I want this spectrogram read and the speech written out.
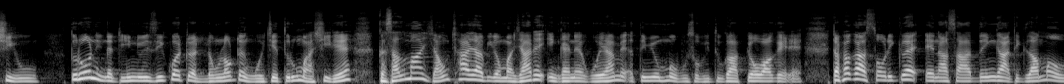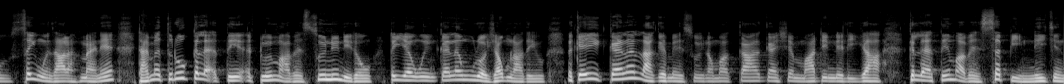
ရှိဘူး သူတို့အနေနဲ့ဒီຫນွေဈေးကွက်အတွက်လုံလောက်တဲ့ငွေကြေးသူတို့မှာရှိတယ်ကစားသမားရောင်းချရပြီးတော့မှရတဲ့အင်ကန်နဲ့ဝယ်ရမယ့်အသင်းမျိုးမဟုတ်ဘူးဆိုပြီးသူကပြောသွားခဲ့တယ်တစ်ဖက်က Saudi Club Enasa အသင်းကဒီကစားမကိုစိတ်ဝင်စားတာမှန်တယ်ဒါပေမဲ့သူတို့ကလပ်အသင်းအတွင်းမှာပဲဆွေးနွေးနေတော့တရားဝင်ကန်လန့်မှုတော့ရောက်မလာသေးဘူးအကယ်၍ကန်လန့်လာခဲ့မယ်ဆိုရင်တော့မှကာကန်ရှင်မာတင်နယ်လီကကလပ်အသင်းမှာပဲဆက်ပြီးနေကျင်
